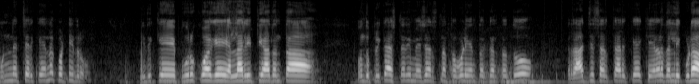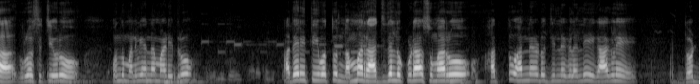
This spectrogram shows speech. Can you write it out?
ಮುನ್ನೆಚ್ಚರಿಕೆಯನ್ನು ಕೊಟ್ಟಿದ್ದರು ಇದಕ್ಕೆ ಪೂರಕವಾಗಿ ಎಲ್ಲ ರೀತಿಯಾದಂಥ ಒಂದು ಪ್ರಿಕಾಷನರಿ ಮೆಷರ್ಸ್ನ ತಗೊಳ್ಳಿ ಅಂತಕ್ಕಂಥದ್ದು ರಾಜ್ಯ ಸರ್ಕಾರಕ್ಕೆ, ಕೇರಳದಲ್ಲಿ ಕೂಡ ಗೃಹ ಸಚಿವರು ಒಂದು ಮನವಿಯನ್ನು ಮಾಡಿದರು. ಅದೇ ರೀತಿ ಇವತ್ತು ನಮ್ಮ ರಾಜ್ಯದಲ್ಲೂ ಕೂಡ ಸುಮಾರು ಹತ್ತು, ಹನ್ನೆರಡು ಜಿಲ್ಲೆಗಳಲ್ಲಿ ಈಗಾಗಲೇ ದೊಡ್ಡ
